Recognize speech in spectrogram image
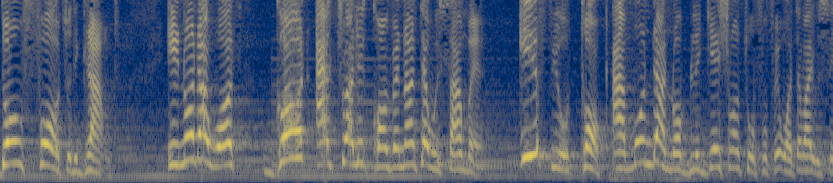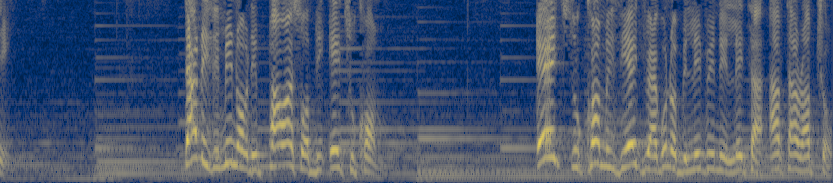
don't fall to the ground. In other words, God actually covenanted with Samuel. If you talk, I'm under an obligation to fulfill whatever you say. That is the meaning of the powers of the age to come. Age to come is the age we are going to be living in later after rapture.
